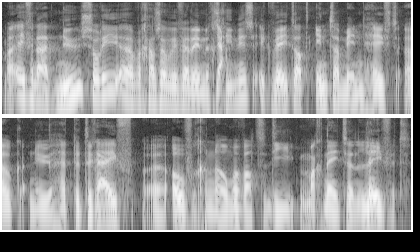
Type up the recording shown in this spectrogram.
Maar even naar het nu, sorry. we gaan zo weer verder in de geschiedenis. Ik weet dat Intamin heeft ook nu het bedrijf overgenomen wat die magneten levert.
